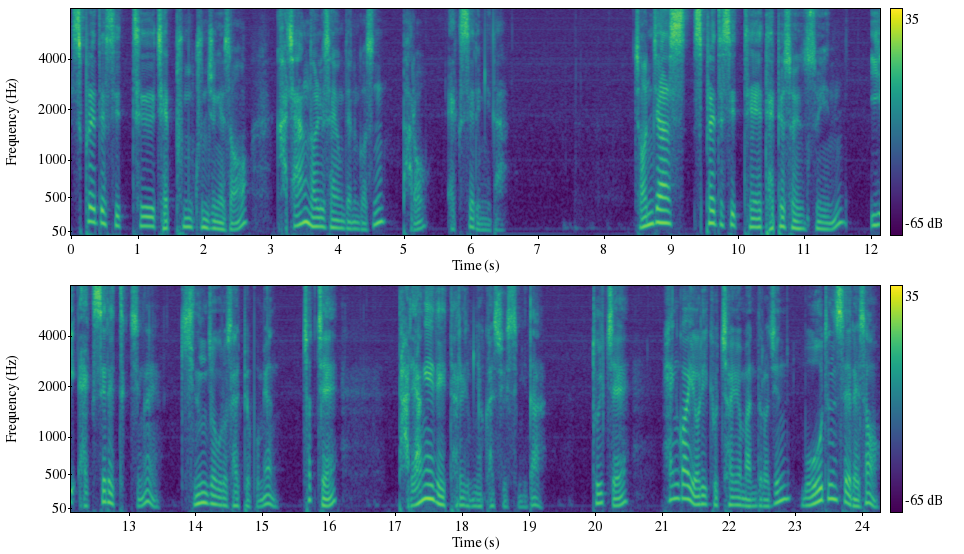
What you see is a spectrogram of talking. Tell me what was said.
스프레드시트 제품 군 중에서 가장 널리 사용되는 것은 바로 엑셀입니다. 전자 스프레드시트의 대표 선수인 이 엑셀의 특징을 기능적으로 살펴보면 첫째, 다량의 데이터를 입력할 수 있습니다. 둘째, 행과 열이 교차하여 만들어진 모든 셀에서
